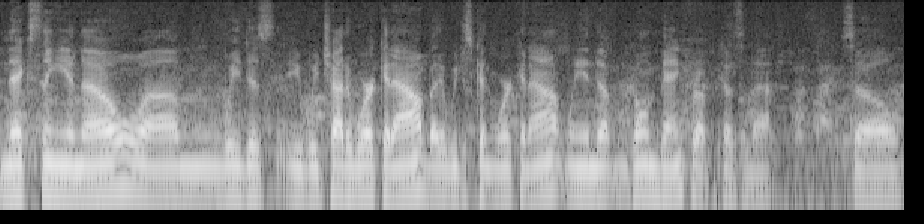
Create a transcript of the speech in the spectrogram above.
next thing you know, um, we just we tried to work it out, but we just couldn't work it out. We ended up going bankrupt because of that. So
